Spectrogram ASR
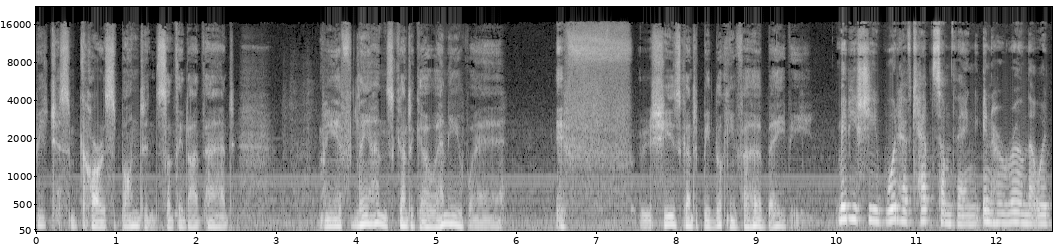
be just some correspondence, something like that. I mean, if Leanne's going to go anywhere, if she's going to be looking for her baby, Maybe she would have kept something in her room that would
